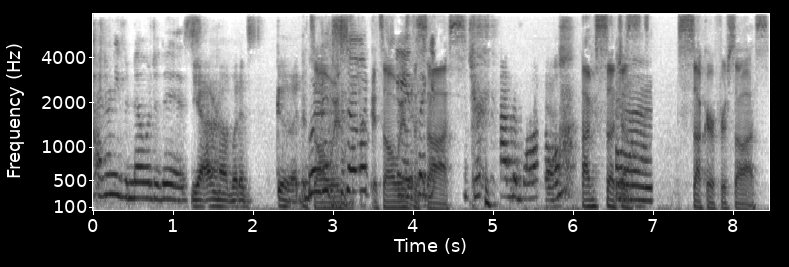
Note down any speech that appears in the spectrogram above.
I don't even know what it is. Yeah, I don't know, but it's good. It's But it's always so it's always it's the like- sauce. Drink out of the bottle. I'm such a Um, sucker for sauce.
